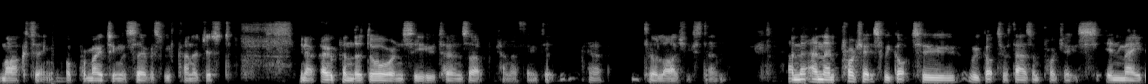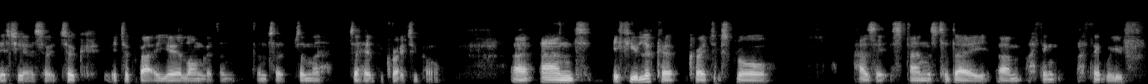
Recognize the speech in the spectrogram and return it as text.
marketing or promoting the service. We've kind of just you know opened the door and see who turns up, kind of thing, to uh, to a large extent. And then, and then projects we got to we got to a thousand projects in May this year. So it took it took about a year longer than than to, than the to hit the creator goal. Uh, and if you look at Create Explore as it stands today, um, I think I think we've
